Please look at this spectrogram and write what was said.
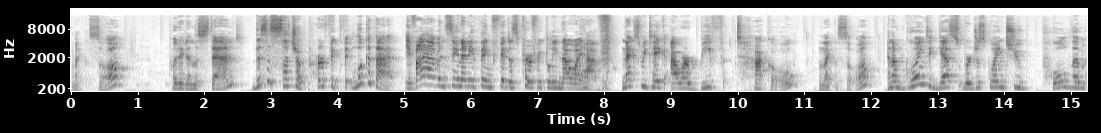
like so, put it in the stand. This is such a perfect fit. Look at that. If I haven't seen anything fit as perfectly, now I have. Next, we take our beef taco, like so. And I'm going to guess we're just going to pull them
